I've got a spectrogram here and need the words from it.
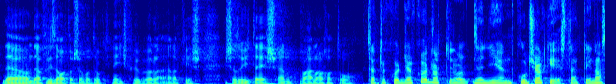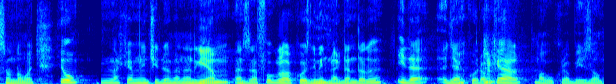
de, de a frizamatos csapatok négy főből állnak, és, és az úgy teljesen vállalható. Tehát akkor gyakorlatilag egy ilyen kulcsra kész. Tehát én azt mondom, hogy jó, nekem nincs időm, energiám ezzel foglalkozni, mint megrendelő. Ide egy ekkora kell, magukra bízom.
